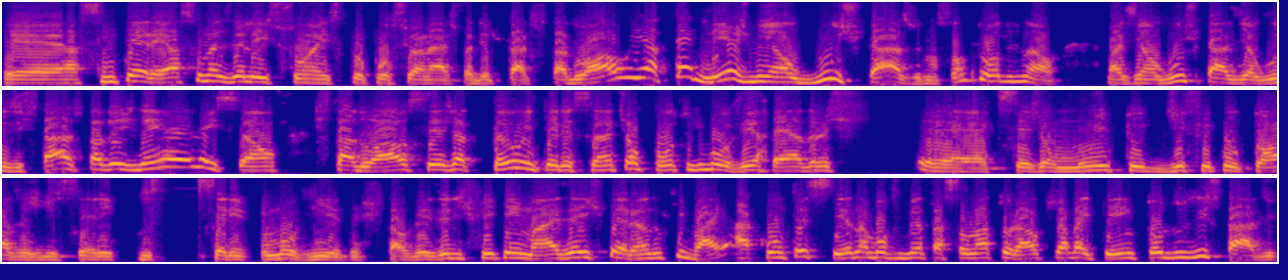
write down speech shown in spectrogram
é, se interessam nas eleições proporcionais para deputado estadual e até mesmo em alguns casos, não são todos não, mas em alguns casos, em alguns estados, talvez nem a eleição estadual seja tão interessante ao ponto de mover pedras é, que sejam muito dificultosas de serem, de serem movidas. Talvez eles fiquem mais é, esperando o que vai acontecer na movimentação natural que já vai ter em todos os estados,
